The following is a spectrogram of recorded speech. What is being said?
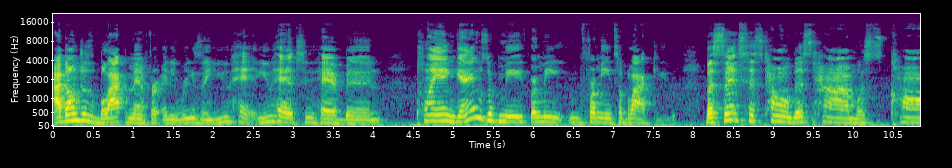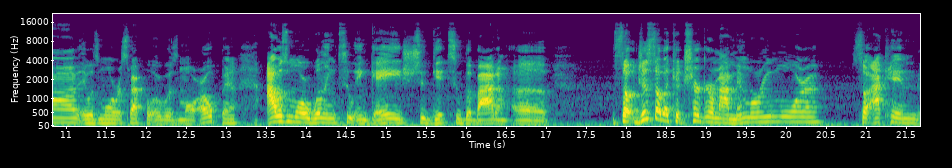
I don't just block men for any reason. You had you had to have been playing games with me for me for me to block you. But since his tone this time was calm, it was more respectful, it was more open, I was more willing to engage to get to the bottom of so just so it could trigger my memory more so I can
